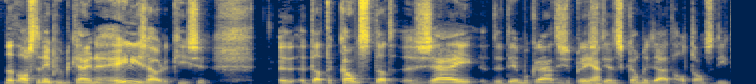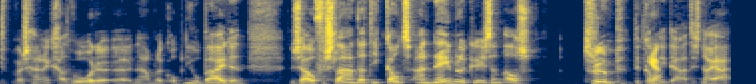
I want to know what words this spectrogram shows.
dat als de Republikeinen Haley zouden kiezen, eh, dat de kans dat zij de democratische presidentskandidaat, althans die het waarschijnlijk gaat worden, eh, namelijk opnieuw Biden, zou verslaan, dat die kans aannemelijker is dan als Trump de kandidaat is. Nou ja,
